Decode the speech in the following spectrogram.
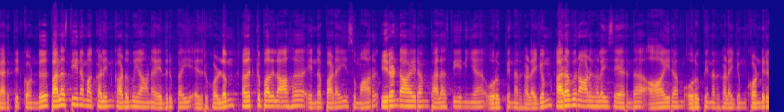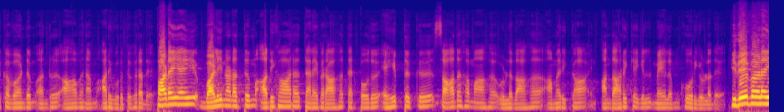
கருத்தில் கொண்டு பலஸ்தீன மக்களின் கடுமையான எதிர்ப்பை எதிர்கொள்ளும். அதற்கு பதிலாக இந்த படை சுமார் இரண்டாயிரம் பலஸ்தீனிய உறுப்பினர்களையும் அரபு நாடுகளை சேர்ந்த ஆயிரம் உறுப்பினர் உறுப்பினர்களையும் கொண்டிருக்க வேண்டும் என்று ஆவணம் அறிவுறுத்துகிறது. படையை வழிநடத்தும் அதிகார தலைவராக தற்போது எகிப்துக்கு சாதகமாக உள்ளதாக அமெரிக்கா அந்த அறிக்கையில் மேலும் கூறியுள்ளது. இதேவேளை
